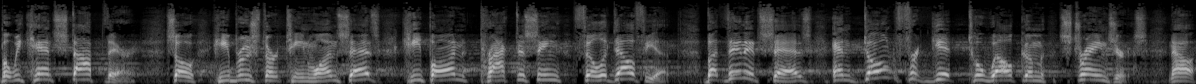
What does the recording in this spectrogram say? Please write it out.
But we can't stop there. So Hebrews 13:1 says, "Keep on practicing Philadelphia." But then it says, "And don't forget to welcome strangers." Now,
